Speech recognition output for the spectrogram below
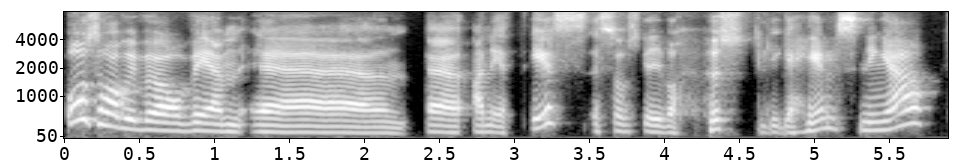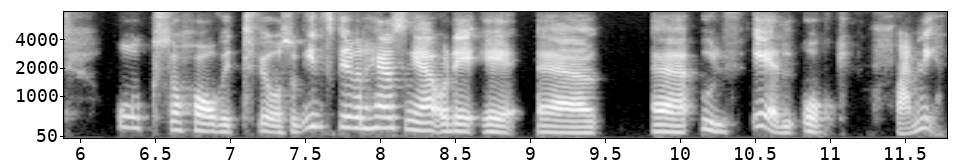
Och så har vi vår vän eh, eh, Anette S som skriver höstliga hälsningar. Och så har vi två som inte skriver hälsningar och det är eh, eh, Ulf L och Jeanette.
